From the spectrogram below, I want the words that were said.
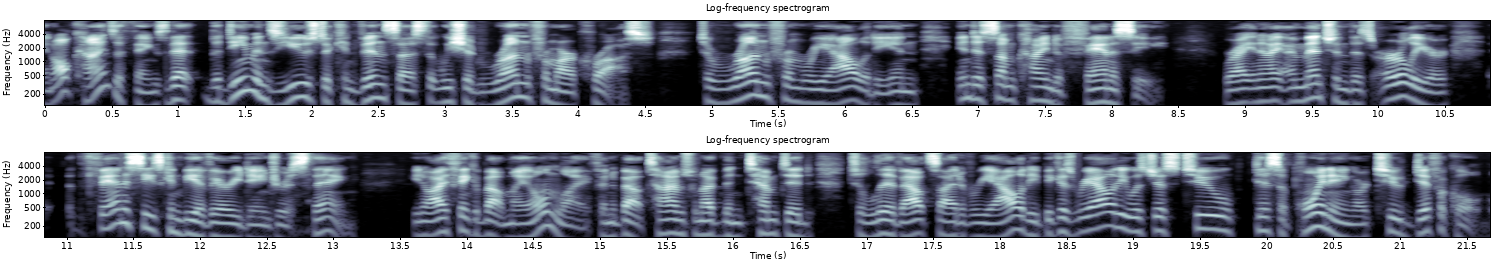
and all kinds of things that the demons use to convince us that we should run from our cross to run from reality and into some kind of fantasy right? And i, I mentioned this earlier fantasies can be a very dangerous thing you know, I think about my own life and about times when I've been tempted to live outside of reality because reality was just too disappointing or too difficult.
